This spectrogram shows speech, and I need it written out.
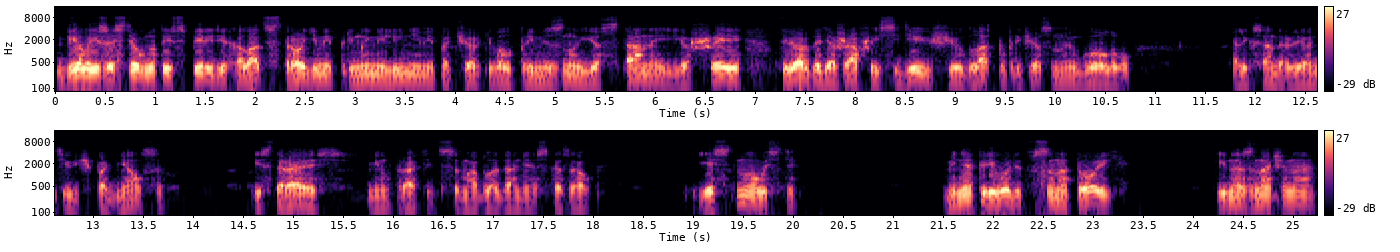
Белый застегнутый спереди халат строгими прямыми линиями подчеркивал примизну ее стана, ее шеи, твердо державшей сидеющую, гладко причесанную голову. Александр Леонтьевич поднялся и, стараясь не утратить самообладание, сказал, «Есть новости». Меня переводят в санаторий и назначена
